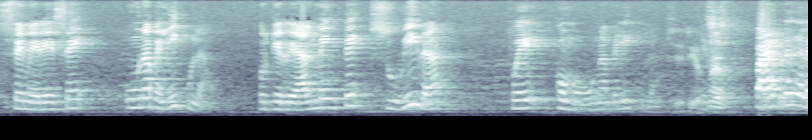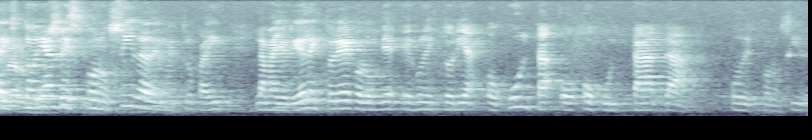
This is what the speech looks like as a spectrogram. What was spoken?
se merece una película, porque realmente su vida fue como una película. Eso es parte de la historia desconocida de nuestro país. La mayoría de la historia de Colombia es una historia oculta o ocultada o desconocida,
